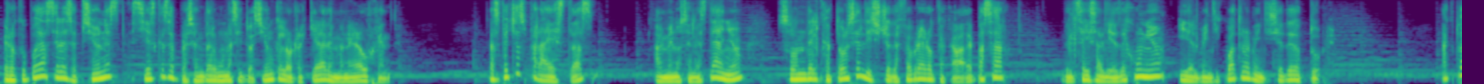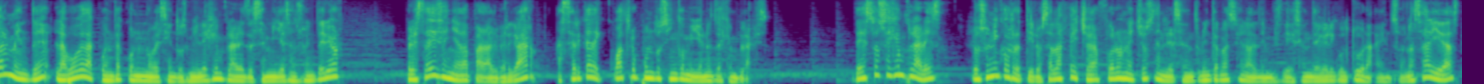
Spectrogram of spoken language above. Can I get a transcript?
pero que puede hacer excepciones si es que se presenta alguna situación que lo requiera de manera urgente. Las fechas para estas al menos en este año, son del 14 al 18 de febrero que acaba de pasar, del 6 al 10 de junio y del 24 al 27 de octubre. Actualmente, la bóveda cuenta con 900.000 ejemplares de semillas en su interior, pero está diseñada para albergar a cerca de 4.5 millones de ejemplares. De estos ejemplares, los únicos retiros a la fecha fueron hechos en el Centro Internacional de Investigación de Agricultura en zonas áridas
